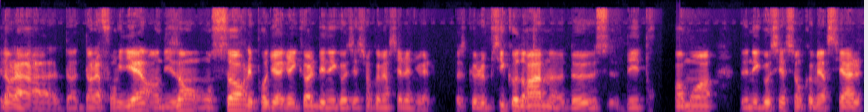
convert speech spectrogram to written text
dans la, dans, la fourmilière en disant on sort les produits agricoles des négociations commerciales annuelles. Parce que le psychodrame de, des trois mois de négociations commerciales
